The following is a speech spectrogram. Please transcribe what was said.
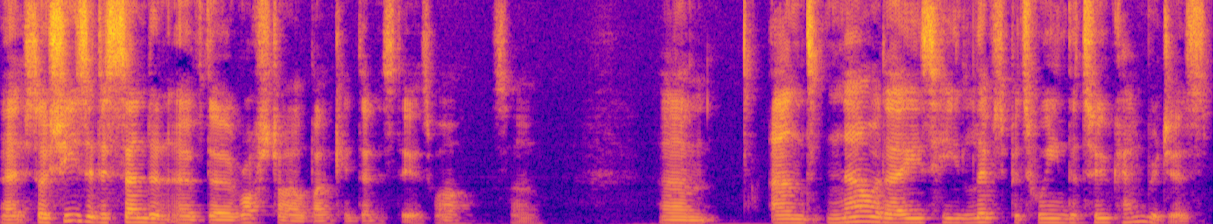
Uh, so she's a descendant of the Rothschild banking dynasty as well. So, um, and nowadays he lives between the two Cambridges.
